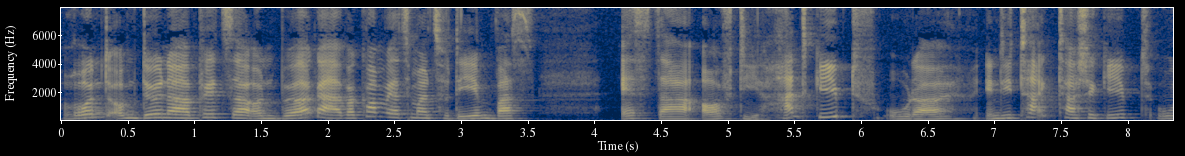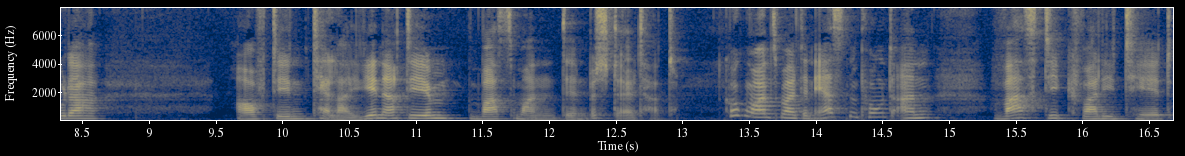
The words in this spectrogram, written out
rund um Döner, Pizza und Burger. Aber kommen wir jetzt mal zu dem, was es da auf die Hand gibt oder in die Teigtasche gibt oder auf den Teller, je nachdem, was man denn bestellt hat. Gucken wir uns mal den ersten Punkt an, was die Qualität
